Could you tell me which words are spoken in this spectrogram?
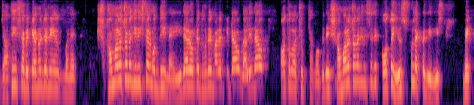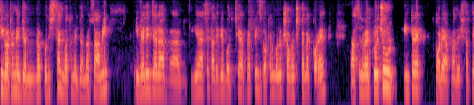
জাতি হিসাবে কেন জানি মানে সমালোচনা জিনিসটার মধ্যেই নাই। ইদার ওকে ধরে মানে পিটাও, গালি দাও, অথবা চুপ থাকো। কিন্তু এই সমালোচনা জিনিসটা যে কত ইউজফুল একটা জিনিস ব্যক্তি গঠনের জন্য, প্রতিষ্ঠান গঠনের জন্য। আমি ইভেলির যারা ইয়ে আছে তাদেরকে বলছি আপনার প্লিজ গঠনমূলক সমালোচনা করেন। রাসেল ভাই প্রচুর ইন্টারাক্ট করে আপনাদের সাথে।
